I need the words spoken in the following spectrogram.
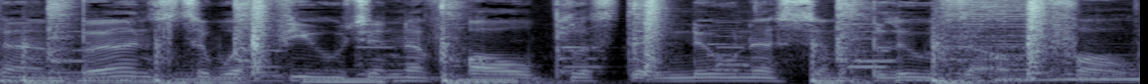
term burns to a fusion of old, plus the newness and blues that unfold.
